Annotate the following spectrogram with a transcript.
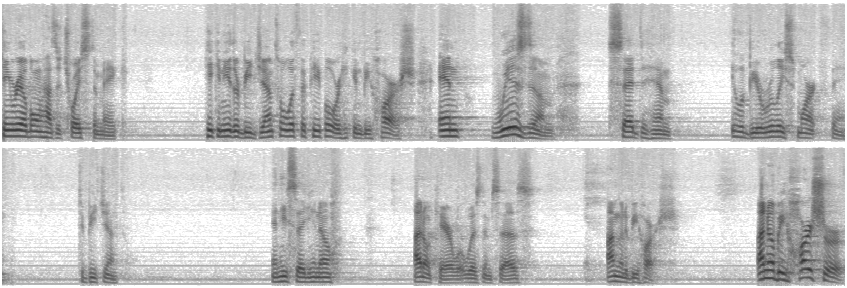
King Rehoboam has a choice to make. He can either be gentle with the people or he can be harsh. And wisdom said to him, it would be a really smart thing to be gentle. And he said, You know, I don't care what wisdom says. I'm going to be harsh. I'm going to be harsher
